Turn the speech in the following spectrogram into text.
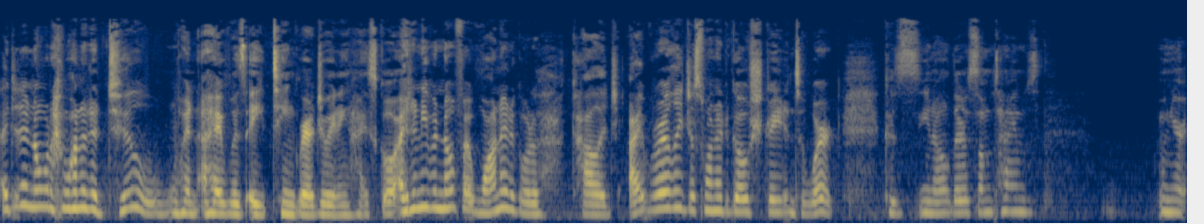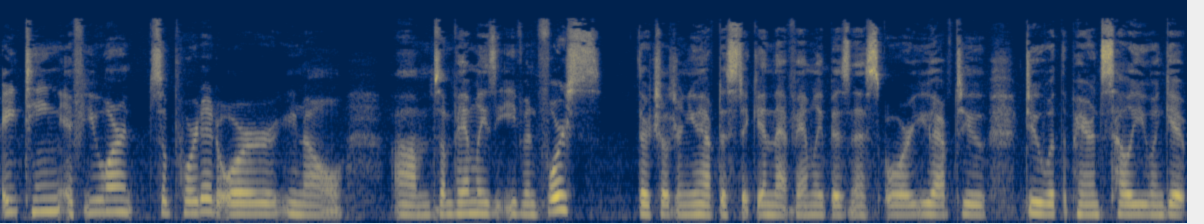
I didn't know what I wanted to do when I was 18 graduating high school. I didn't even know if I wanted to go to college. I really just wanted to go straight into work because, you know, there's sometimes when you're 18, if you aren't supported or, you know, um, some families even force their children. You have to stick in that family business or you have to do what the parents tell you and get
